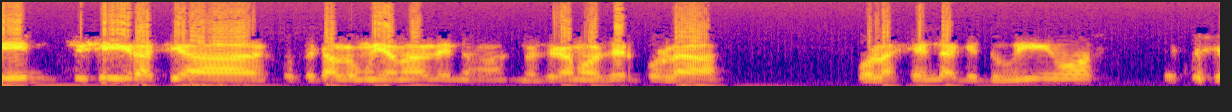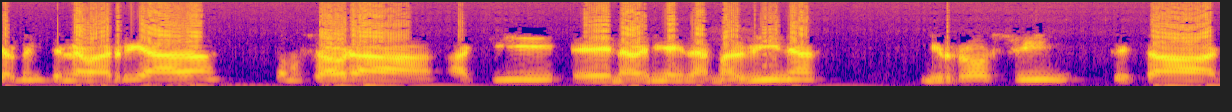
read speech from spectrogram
Sí, sí, sí, gracias José Carlos, muy amable. Nos, llegamos ayer por la por la agenda que tuvimos, especialmente en la barriada. Estamos ahora aquí en Avenida Islas Malvinas y Rossi se está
